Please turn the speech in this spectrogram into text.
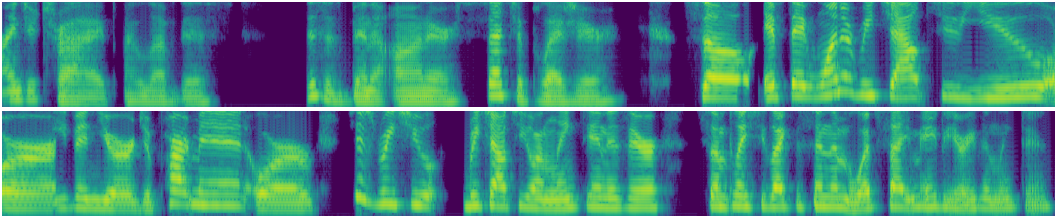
Find your tribe. I love this. This has been an honor. Such a pleasure. So if they want to reach out to you or even your department or just reach you reach out to you on LinkedIn, is there some place you'd like to send them a website maybe or even LinkedIn?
